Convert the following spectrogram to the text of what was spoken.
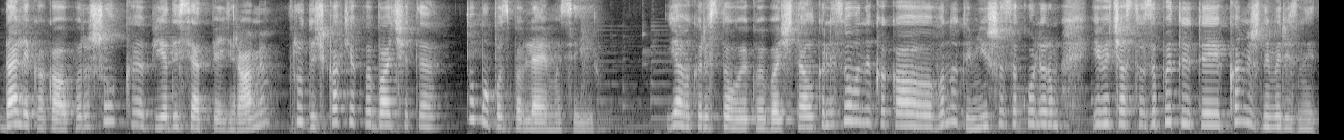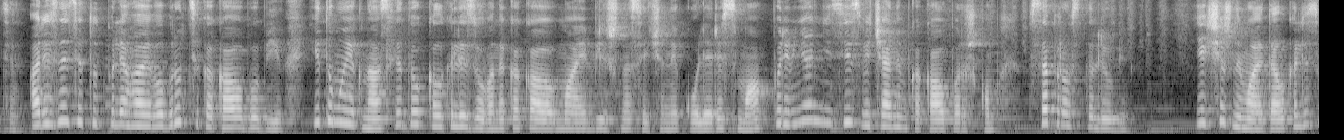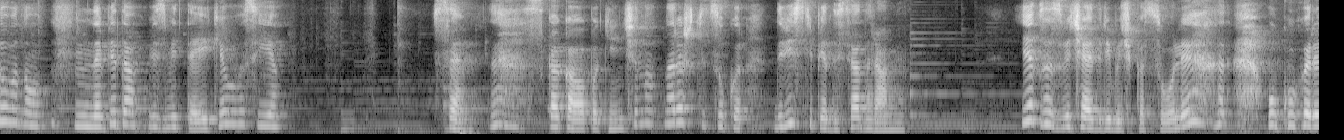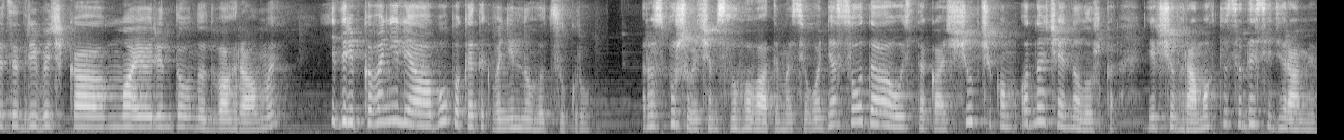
Далі какао-порошок 55 грамів, в грудочках, як ви бачите, тому позбавляємося їх. Я використовую, як ви бачите, алкалізоване какао, воно темніше за кольором, і ви часто запитуєте, яка між ними різниця. А різниця тут полягає в обробці какао-бобів, і тому як наслідок алкалізоване какао має більш насичений колір і смак в порівнянні зі звичайним какао-порошком. Все просто любі. Якщо ж не маєте алкалізованого, не біда, візьміть те, яке у вас є. Все, з какао покінчено, нарешті цукор. 250 грамів. Як зазвичай дрібочка солі, у кухаря ця дрібочка має орієнтовно 2 грами, і дрібка ванілі або пакетик ванільного цукру. Розпушувачем слугуватиме сьогодні сода, ось така з щупчиком, 1 чайна ложка, якщо в грамах, то це 10 грамів.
